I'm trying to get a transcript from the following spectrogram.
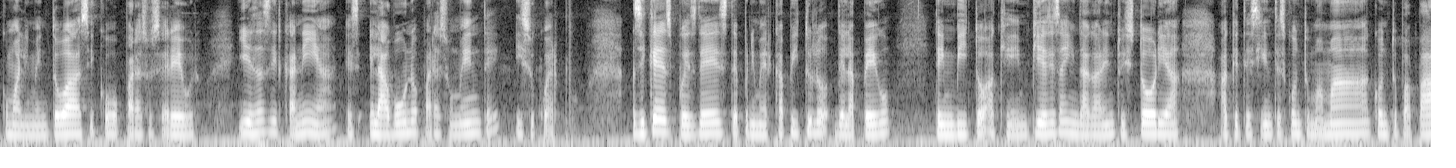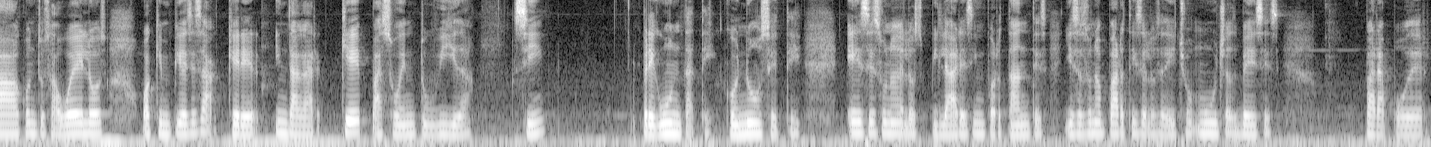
como alimento básico para su cerebro y esa cercanía es el abono para su mente y su cuerpo. Así que después de este primer capítulo del apego, te invito a que empieces a indagar en tu historia, a que te sientes con tu mamá, con tu papá, con tus abuelos, o a que empieces a querer indagar qué pasó en tu vida, ¿sí? Pregúntate, conócete. Ese es uno de los pilares importantes y esa es una parte, y se los he dicho muchas veces, para poder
